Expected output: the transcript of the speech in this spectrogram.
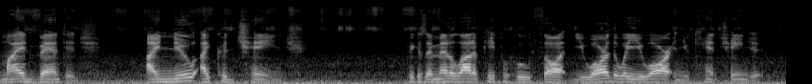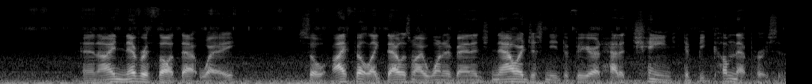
my advantage. I knew I could change. Because I met a lot of people who thought you are the way you are and you can't change it. And I never thought that way. So I felt like that was my one advantage. Now I just need to figure out how to change to become that person.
